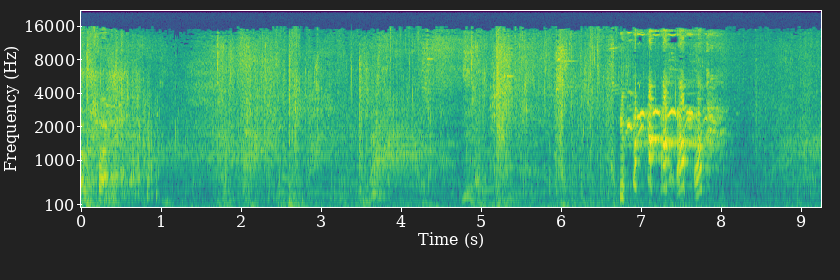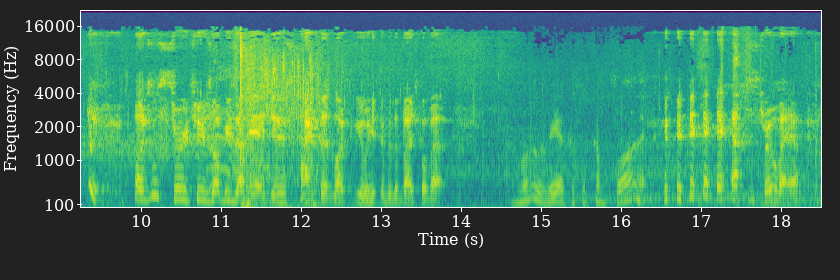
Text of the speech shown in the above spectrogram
Oh fuck. I just threw two zombies at you and just hacked them like you hit them with a baseball bat. Move, yeah, because it's come flying. That's true, man.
